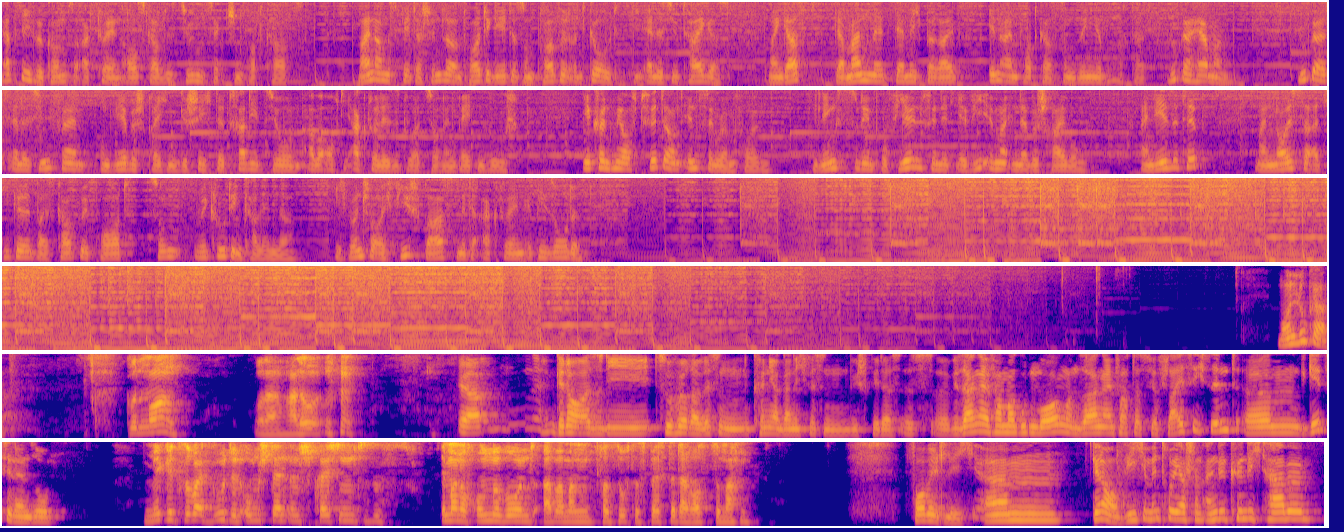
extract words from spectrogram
Herzlich willkommen zur aktuellen Ausgabe des Student Section Podcasts. Mein Name ist Peter Schindler und heute geht es um Purple and Gold, die LSU Tigers. Mein Gast, der Mann, der mich bereits in einem Podcast zum Singen gebracht hat, Luca Herrmann. Luca ist LSU-Fan und wir besprechen Geschichte, Tradition, aber auch die aktuelle Situation in Baton Rouge. Ihr könnt mir auf Twitter und Instagram folgen. Die Links zu den Profilen findet ihr wie immer in der Beschreibung. Ein Lesetipp, mein neuester Artikel bei Scout Report zum Recruiting-Kalender. Ich wünsche euch viel Spaß mit der aktuellen Episode. Moin Luca. Guten Morgen. Oder hallo. Ja, genau. Also die Zuhörer wissen, können ja gar nicht wissen, wie spät das ist. Äh, wir sagen einfach mal guten Morgen und sagen einfach, dass wir fleißig sind. Ähm, wie geht's dir denn so? Mir geht's soweit gut, den Umständen entsprechend. Es ist immer noch ungewohnt, aber man versucht das Beste daraus zu machen. Vorbildlich. Ähm, genau, wie ich im Intro ja schon angekündigt habe,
